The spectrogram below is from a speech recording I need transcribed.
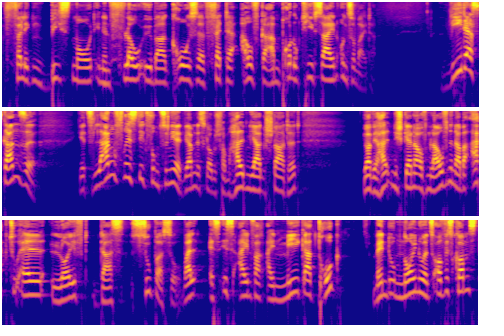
völligen Beast Mode, in den Flow über, große, fette Aufgaben, produktiv sein und so weiter. Wie das Ganze jetzt langfristig funktioniert, wir haben das glaube ich vor einem halben Jahr gestartet, ja, wir halten dich gerne auf dem Laufenden, aber aktuell läuft das super so, weil es ist einfach ein mega Druck, wenn du um 9 Uhr ins Office kommst,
